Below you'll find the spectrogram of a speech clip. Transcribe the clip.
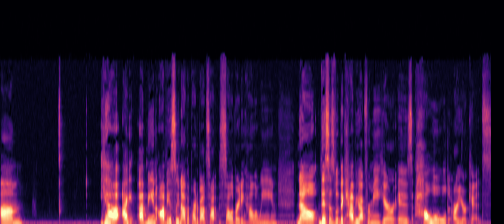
Um. Yeah, I. I mean, obviously not the part about ce- celebrating Halloween. Now, this is what the caveat for me here is: how old are your kids?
